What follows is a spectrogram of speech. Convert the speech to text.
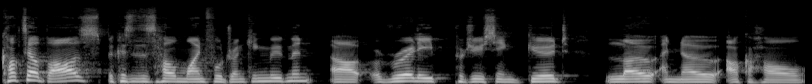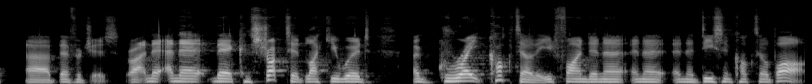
cocktail bars because of this whole mindful drinking movement are really producing good low and no alcohol uh, beverages, right? And they're, and they're they're constructed like you would a great cocktail that you'd find in a in a in a decent cocktail bar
